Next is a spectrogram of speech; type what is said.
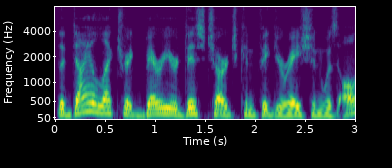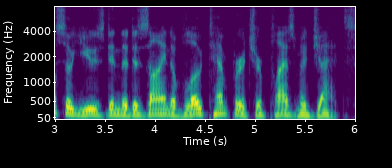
The dielectric barrier discharge configuration was also used in the design of low-temperature plasma jets.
